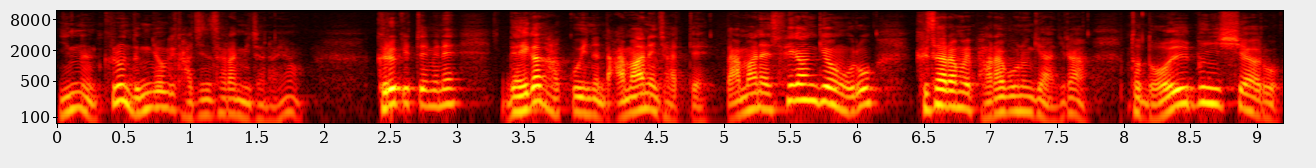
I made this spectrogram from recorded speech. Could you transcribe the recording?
있는 그런 능력을 가진 사람이잖아요. 그렇기 때문에 내가 갖고 있는 나만의 잣대, 나만의 색안경으로 그 사람을 바라보는 게 아니라 더 넓은 시야로,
